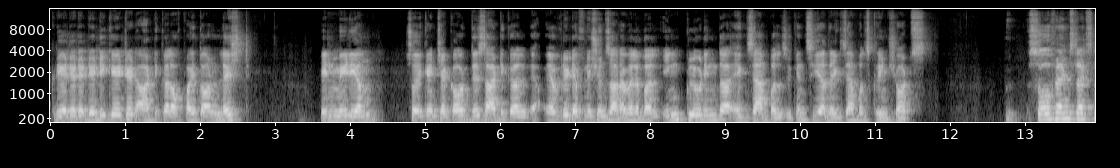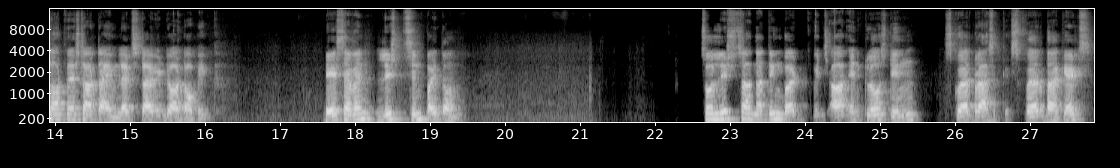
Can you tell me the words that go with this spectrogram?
created a dedicated article of Python list in Medium so you can check out this article. Every definitions are available, including the examples. You can see here the example screenshots. So friends, let's not waste our time. Let's dive into our topic. Day 7, lists in Python. So lists are nothing but which are enclosed in square brackets, square brackets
